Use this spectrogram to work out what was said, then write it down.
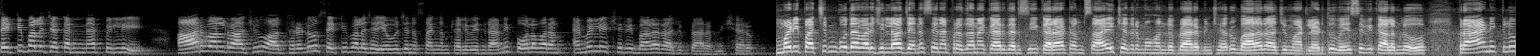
శెట్టిబలజ కన్వీనర్ పిల్లి ఆర్వల్ రాజు ఆధ్వర్యంలో శెట్టిబలజ యువజన సంఘం చలివేంద్రాన్ని పోలవరం ఎమ్మెల్యే చిరి బాలరాజు ప్రారంభించారు. ఉమ్మడి పశ్చిమ గోదావరి జిల్లా జనసేన ప్రధాన కార్యదర్శి కరాటం సాయి చంద్రమోహన్లు ప్రారంభించారు. బాలరాజు మాట్లాడుతూ వేసవి కాలంలో ప్రయాణికులు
